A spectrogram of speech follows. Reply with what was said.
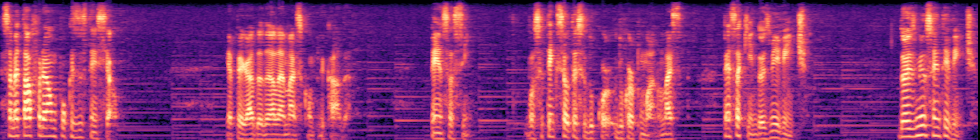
Essa metáfora é um pouco existencial. E a pegada dela é mais complicada. Pensa assim. Você tem que ser o tecido do corpo humano, mas pensa aqui em 2020. 2120.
